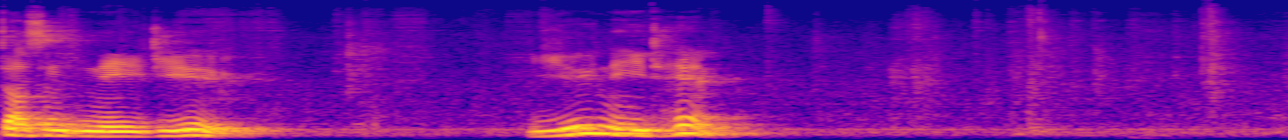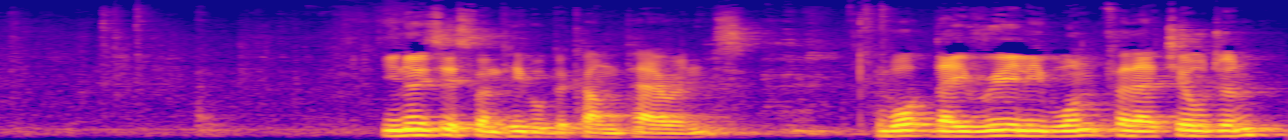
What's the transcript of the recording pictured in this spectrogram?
doesn't need you, you need Him. You notice when people become parents what they really want for their children.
